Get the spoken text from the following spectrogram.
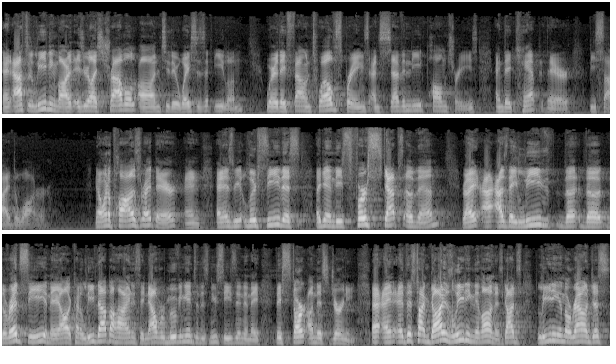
And after leaving Marah, the Israelites traveled on to the oasis of Elim, where they found 12 springs and 70 palm trees, and they camped there beside the water. Now, I want to pause right there. And, and as we see this, again, these first steps of them, right, as they leave the, the, the Red Sea and they all kind of leave that behind and say, now we're moving into this new season, and they, they start on this journey. And, and at this time, God is leading them on this. God's leading them around just,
